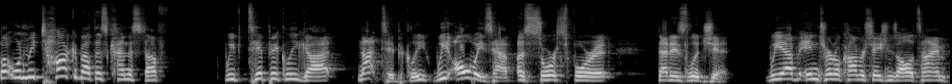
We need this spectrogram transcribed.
But when we talk about this kind of stuff, we've typically got, not typically, we always have a source for it that is legit. We have internal conversations all the time.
